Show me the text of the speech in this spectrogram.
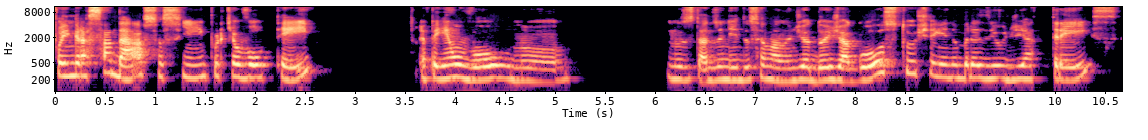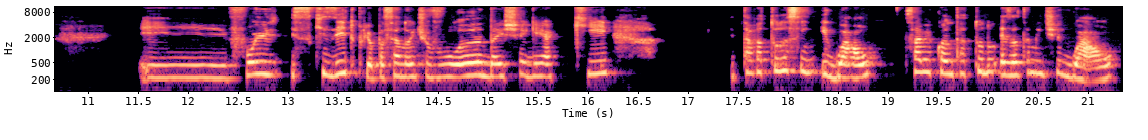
foi engraçadaço, assim, porque eu voltei, eu peguei um voo no, nos Estados Unidos, sei lá, no dia 2 de agosto, cheguei no Brasil dia 3, e foi esquisito, porque eu passei a noite voando, aí cheguei aqui, e tava tudo assim, igual, sabe quando tá tudo exatamente igual?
